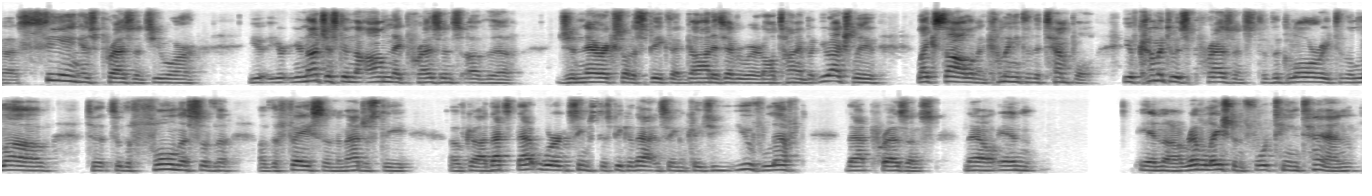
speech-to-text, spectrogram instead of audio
uh, seeing his presence. You are you, you're, you're not just in the omnipresence of the generic, so to speak, that God is everywhere at all time, but you actually, like Solomon, coming into the temple, you've come into his presence, to the glory, to the love, to, to the fullness of the of the face and the majesty of God. That's that word seems to speak of that and saying, okay, so you've left that presence. Now in in uh, Revelation 14:10,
